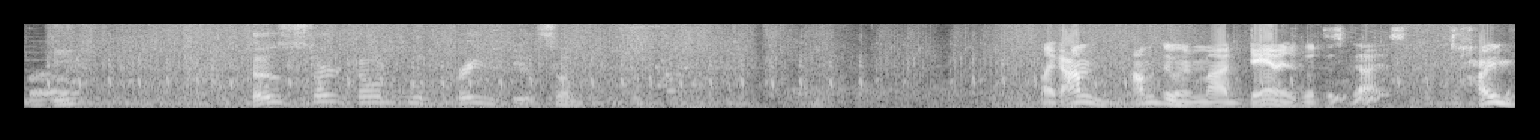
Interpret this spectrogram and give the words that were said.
bro. Does start going a little crazy at some point. Like I'm I'm doing my damage with this guy's tanky.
